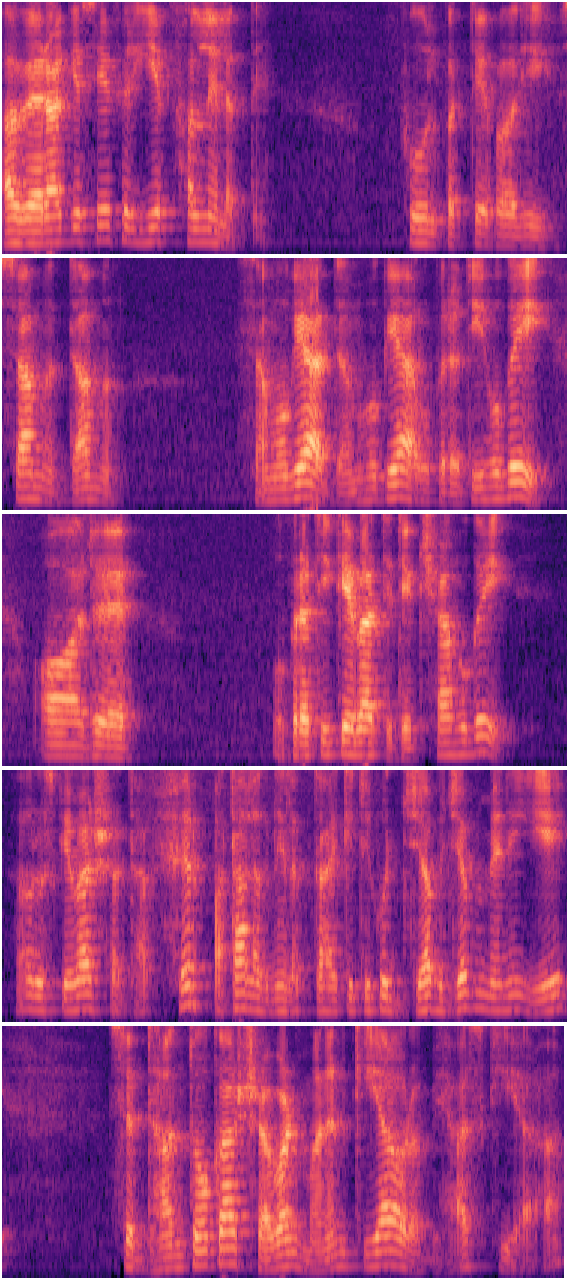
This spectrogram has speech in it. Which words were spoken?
अब वैराग्य से फिर ये फलने लगते हैं। फूल पत्ते पौधी सम दम। सम हो गया, दम हो गया, उपरति हो गई और उपरति के बाद तितिक्षा हो गई और उसके बाद श्रद्धा। फिर पता लगने लगता है कि देखो, जब जब मैंने ये सिद्धांतों का श्रवण, मनन किया और अभ्यास किया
